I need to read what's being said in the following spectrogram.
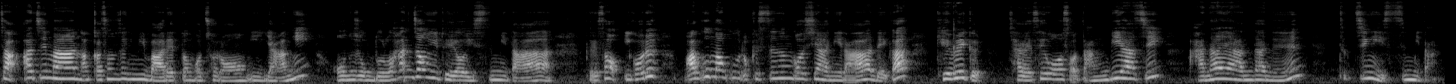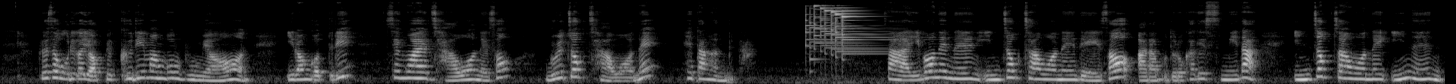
자, 하지만 아까 선생님이 말했던 것처럼 이 양이 어느 정도로 한정이 되어 있습니다. 그래서 이거를 마구마구 이렇게 쓰는 것이 아니라 내가 계획을 잘 세워서 낭비하지 않아야 한다는 특징이 있습니다. 그래서 우리가 옆에 그림 한번 보면 이런 것들이 생활 자원에서 물적 자원에 해당합니다. 자, 이번에는 인적 자원에 대해서 알아보도록 하겠습니다. 인적 자원의 인은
